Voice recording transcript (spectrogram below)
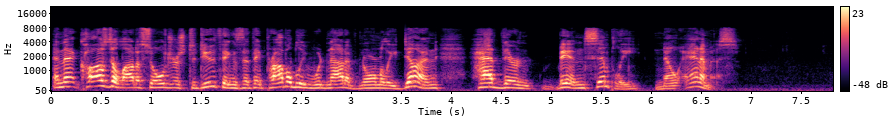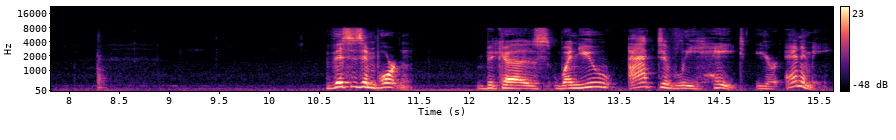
And that caused a lot of soldiers to do things that they probably would not have normally done had there been simply no animus. This is important because when you actively hate your enemy,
